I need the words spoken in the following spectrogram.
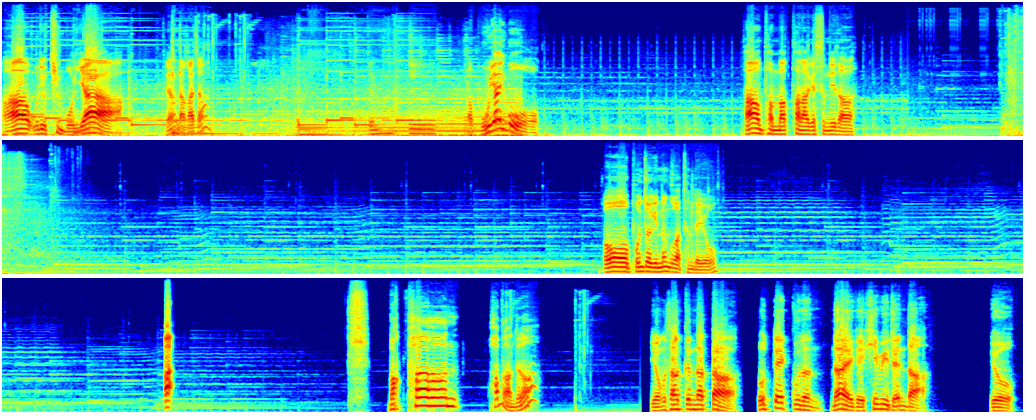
아 우리 팀 뭐야? 그냥 나가자. 아 뭐야 이거 다음 판 막판 하겠습니다. 어, 본 적 있는 것 같은데요. 아! 막판 하면 안 되나? 영상 끝났다. 롯데꾼은 나에게 힘이 된다. 요.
